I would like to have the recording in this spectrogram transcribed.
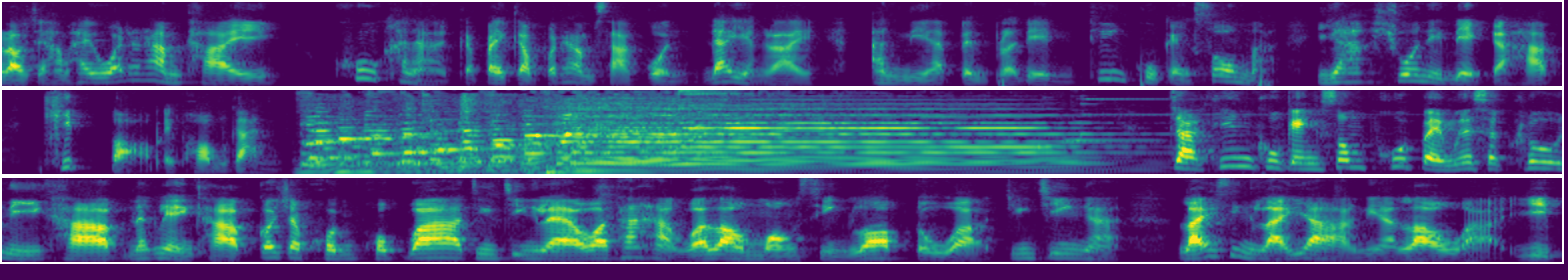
เราจะทำให้วัฒนธรรมไทย คู่ขนานไปกับวัฒนธรรมสากลได้อย่างไร อันนี้เป็นประเด็นที่ครูแกงส้มอะอยากชวนเด็กๆครับ คิดต่อไปพร้อมกัน จากที่ครูแกงส้มพูดไปเมื่อสักครู่นี้ครับ นักเรียนครับก็จะค้นพบว่าจริง ๆ แล้วว่าถ้าหากว่าเรามองสิ่งรอบตัว จริงๆอะหลายสิ่งหลายอย่างเนี่ยเราอะหยิบ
